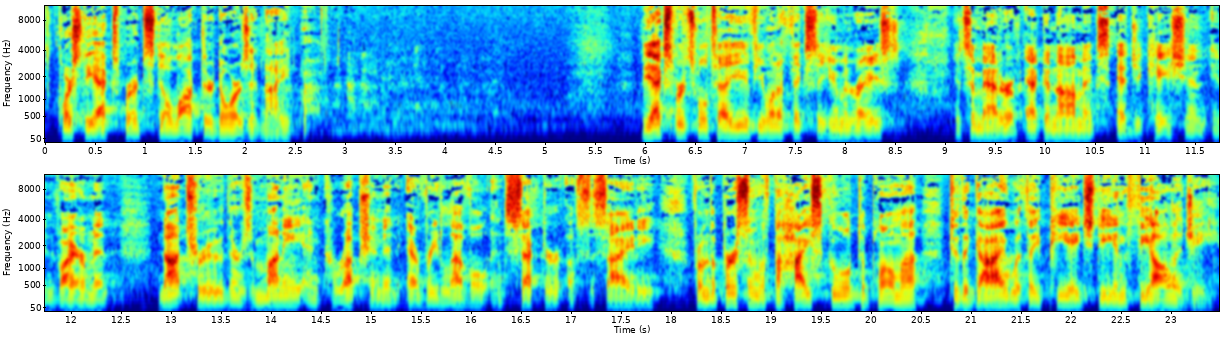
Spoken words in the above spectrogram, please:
Of course, the experts still lock their doors at night. The experts will tell you if you want to fix the human race, it's a matter of economics, education, environment. Not true. There's money and corruption in every level and sector of society, from the person with the high school diploma to the guy with a PhD in theology.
